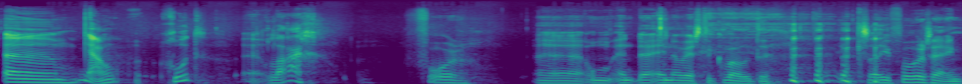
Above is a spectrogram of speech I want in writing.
Ehm, nou, goed. Laag. Voor eh, om de NOS te quoten. ik zal je voor zijn.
